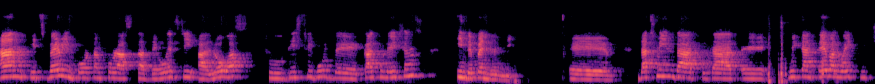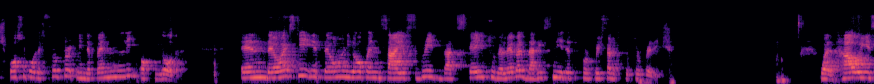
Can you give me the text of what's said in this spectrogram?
and it's very important for us that the OSG allow us to distribute the calculations independently. Uh, that means that, that uh, we can evaluate each possible structure independently of the other. And the OSG is the only Open Science Grid that scales to the level that is needed for crystal structure prediction. Well, how is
